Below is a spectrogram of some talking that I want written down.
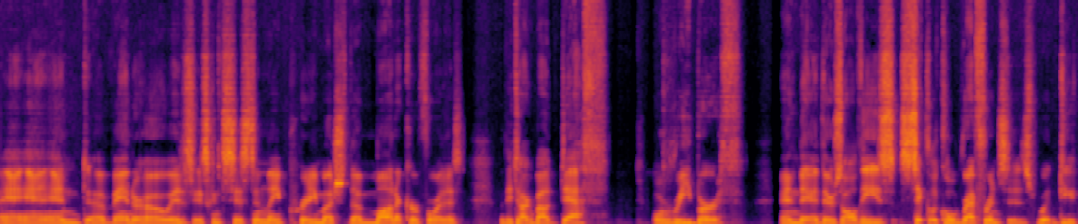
and, and uh, Vanderohe is is consistently pretty much the moniker for this. But they talk about death or rebirth, and there, there's all these cyclical references. What do you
